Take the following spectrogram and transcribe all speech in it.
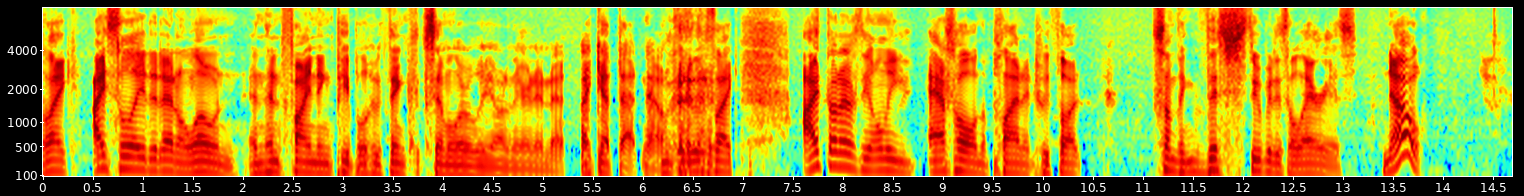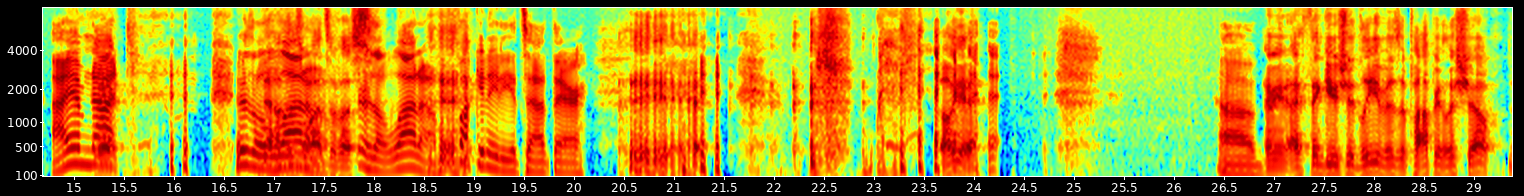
like isolated and alone and then finding people who think similarly on the internet. I get that now. 'Cause it's like I thought I was the only asshole on the planet who thought something this stupid is hilarious. No. I am not. there's a No, there's lot of, lots of us. There's a lot of fucking idiots out there. oh yeah. Um, I mean, I think you should leave as a popular show.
